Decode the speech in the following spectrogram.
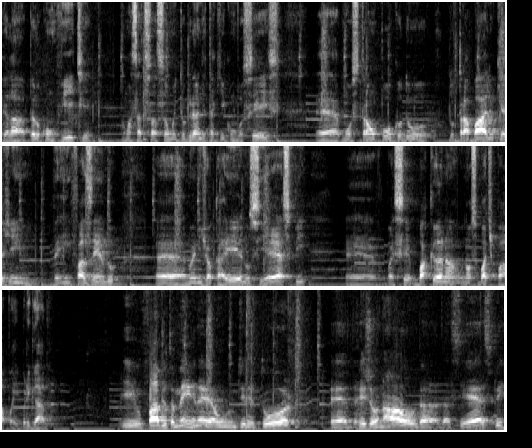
pela, pelo convite. É uma satisfação muito grande estar aqui com vocês, é, mostrar um pouco do, do trabalho que a gente vem fazendo é, no NJE, no Ciesp. É, vai ser bacana o nosso bate-papo aí. Obrigado. E o Fábio também, né, é um diretor é, regional da, da Ciesp.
